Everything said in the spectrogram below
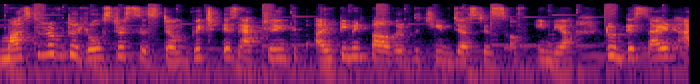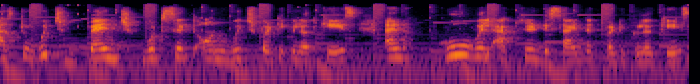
master of the roster system, which is actually the ultimate power of the Chief Justice of India, to decide as to which bench would sit on which particular case and who will actually decide that particular case.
